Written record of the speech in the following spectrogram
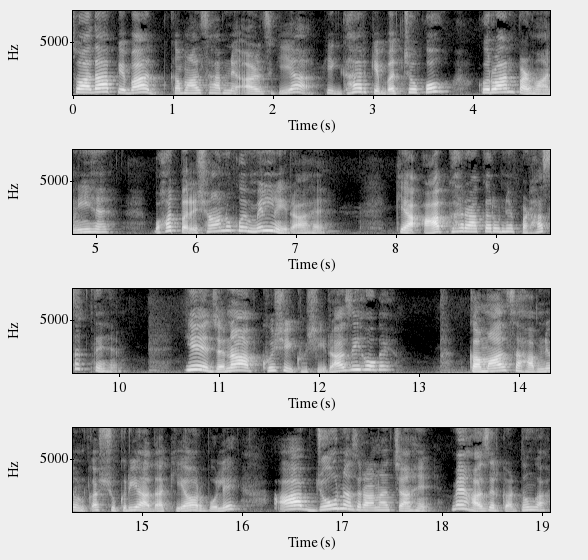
सो आदाब के बाद कमाल साहब ने अर्ज़ किया कि घर के बच्चों को कुरान पढ़वानी है। बहुत परेशान हो, कोई मिल नहीं रहा है। क्या आप घर आकर उन्हें पढ़ा सकते हैं? ये जनाब खुशी खुशी राज़ी हो गए। कमाल साहब ने उनका शुक्रिया अदा किया और बोले, आप जो नजराना चाहें, मैं हाजिर कर दूँगा।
